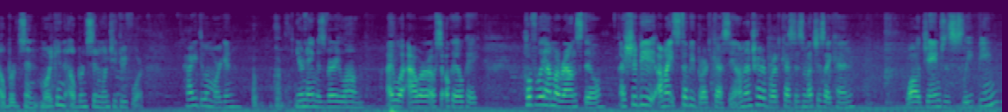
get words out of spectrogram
Albertson. Morgan Albertson, one, two, three, four. How you doing, Morgan? Your name is very long. I will hour. Oh, so. Okay, okay. Hopefully, I'm around still. I should be. I might still be broadcasting. I'm gonna try to broadcast as much as I can while James is sleeping.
